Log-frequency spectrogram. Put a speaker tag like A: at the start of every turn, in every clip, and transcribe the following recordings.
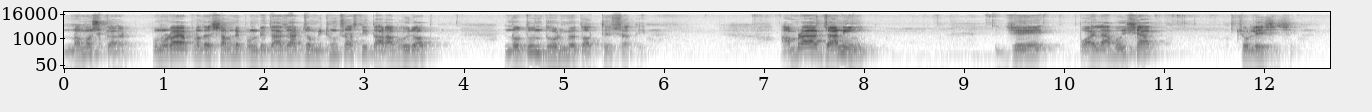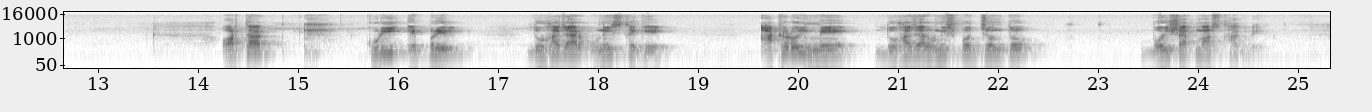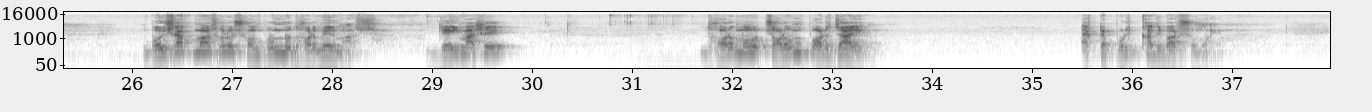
A: নমস্কার। পুনরায় আপনাদের সামনে পণ্ডিত আচার্য মিঠুন শাস্ত্রী, তারা ভৈরব, নতুন ধর্মীয় তথ্যের সাথে। আমরা জানি যে পয়লা বৈশাখ চলে এসেছে। অর্থাৎ কুড়ি এপ্রিল দু হাজার উনিশ থেকে আঠেরোই মে দু হাজার উনিশ পর্যন্ত বৈশাখ মাস থাকবে। বৈশাখ মাস হলো সম্পূর্ণ ধর্মের মাস। যেই মাসে ধর্ম চরম পর্যায়ে একটা পরীক্ষা দেবার সময়।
